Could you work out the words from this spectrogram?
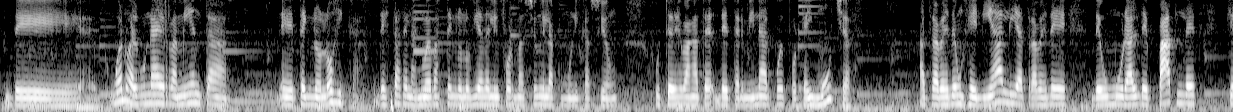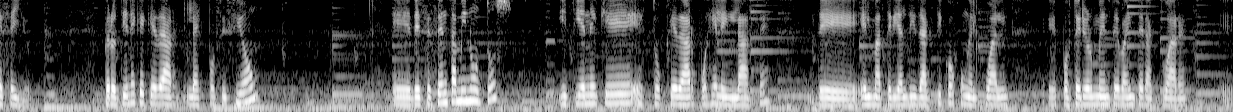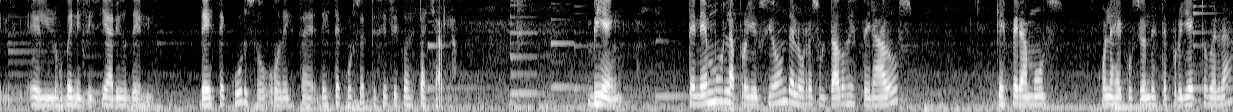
de bueno, alguna herramienta eh, tecnológica, de estas de las nuevas tecnologías de la información y la comunicación, ustedes van a determinar, pues, porque hay muchas, a través de un genial y a través de, de un mural de Padlet, qué sé yo. Pero tiene que quedar la exposición eh, de 60 minutos y tiene que esto quedar pues el enlace del el material didáctico con el cual eh, posteriormente va a interactuar eh, los beneficiarios del, de este curso o de de este curso específico de esta charla. Bien, tenemos la proyección de los resultados esperados que esperamos con la ejecución de este proyecto, ¿verdad?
